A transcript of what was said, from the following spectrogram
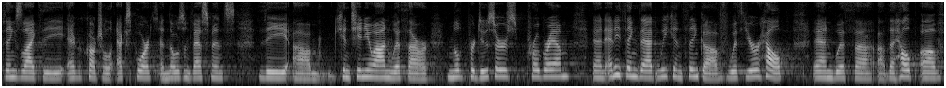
things like the agricultural exports and those investments, the um, continue on with our milk producers program, and anything that we can think of with your help and with uh, uh, the help of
